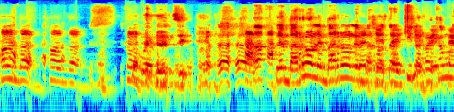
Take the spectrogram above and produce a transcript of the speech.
Fondo, fondo. Ah, le embarró, le embarró, le embarró. Tranquilo, arrancamos.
